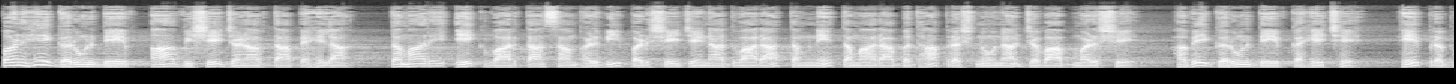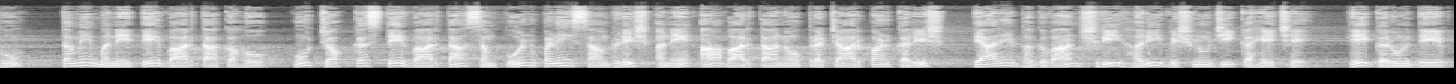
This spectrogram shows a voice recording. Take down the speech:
પણ હે ગરુણ દેવ આ વિશે જણાવતા પહેલા તમારે એક વાર્તા સાંભળવી પડશે જેના દ્વારા તમને તમારા બધા પ્રશ્નોના જવાબ મળશે. હવે ગરુણ દેવ કહે છે, હે પ્રભુ, તમે મને તે વાર્તા કહો. હું ચોક્કસ તે વાર્તા સંપૂર્ણપણે સાંભળીશ અને આ વાર્તાનો પ્રચાર પણ કરીશ. ત્યારે ભગવાન શ્રી હરિ વિષ્ણુજી કહે છે, હે ગરુણદેવ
